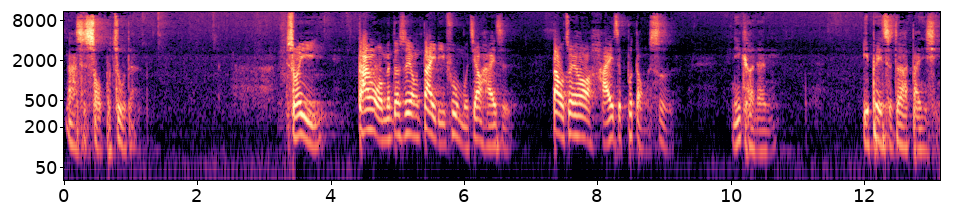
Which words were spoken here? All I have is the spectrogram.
那是守不住的。所以，当我们都是用代理父母教孩子，到最后孩子不懂事，你可能一辈子都要担心，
